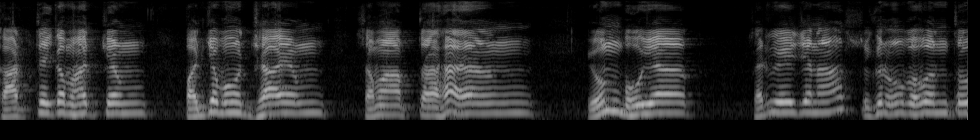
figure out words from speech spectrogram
కార్తీక మహత్యం పంచమోధ్యాయం సమాప్త. ఏం భూయాత్ సర్వే జనా సుఖినో భవంతు.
